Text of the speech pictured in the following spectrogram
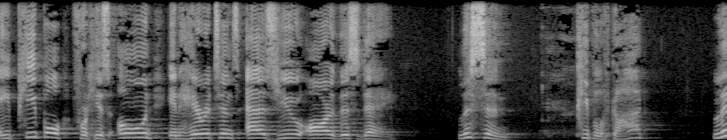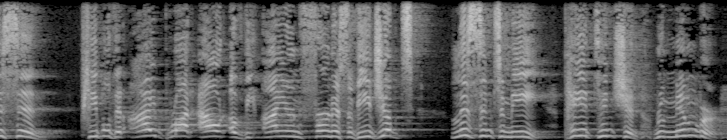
a people for his own inheritance as you are this day. Listen, people of God. Listen, people that I brought out of the iron furnace of Egypt. Listen to me. Pay attention. Remember.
